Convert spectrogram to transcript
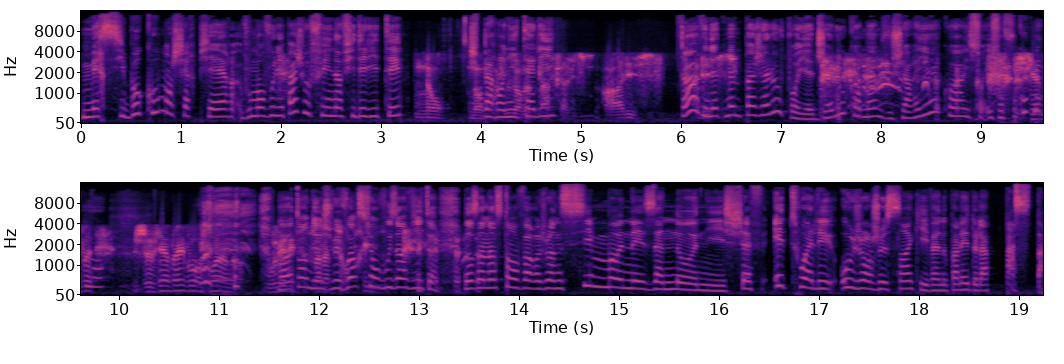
Merci beaucoup, mon cher Pierre. Vous m'en voulez pas Je vous fais une infidélité? Non. Je pars en Italie? Ah. Ah, vous n'êtes même pas jaloux. Vous pourriez être jaloux quand même. Vous charriez, quoi. Ils sont, ils sont fous je viendrai, je viendrai vous rejoindre. Vous attendez, je vais voir si on vous invite. Dans un instant, on va rejoindre Simone Zanoni, chef étoilé au Georges V, et il va nous parler de la pasta.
